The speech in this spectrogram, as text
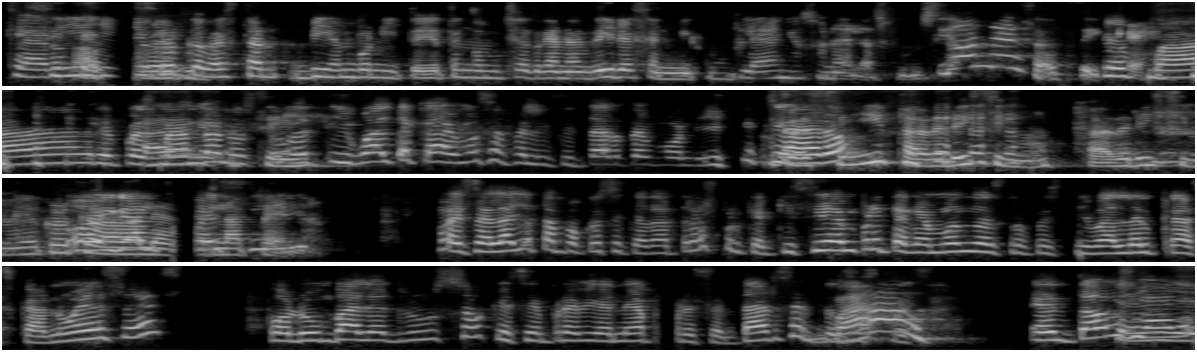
Claro, sí, yo creo que va a estar bien bonito. Yo tengo muchas ganas de ir. Es en mi cumpleaños una de las funciones, así Qué padre, pues mándanos. igual te caemos a felicitarte, Moni. Claro. Pues sí, padrísimo, padrísimo. Yo creo que va a valer pues la pena. Pues el año tampoco se queda atrás porque aquí siempre tenemos nuestro festival del cascanueces por un ballet ruso que siempre viene a presentarse. Entonces, pues, en todos lados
